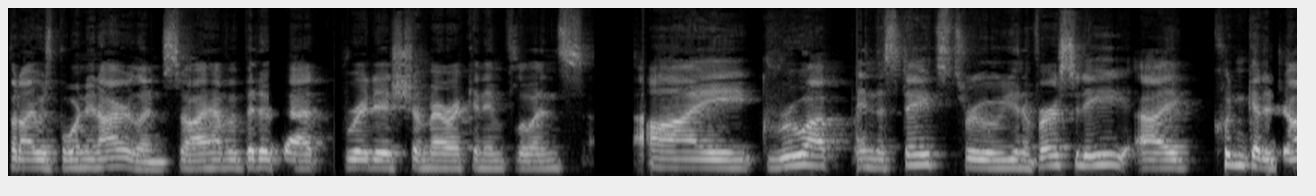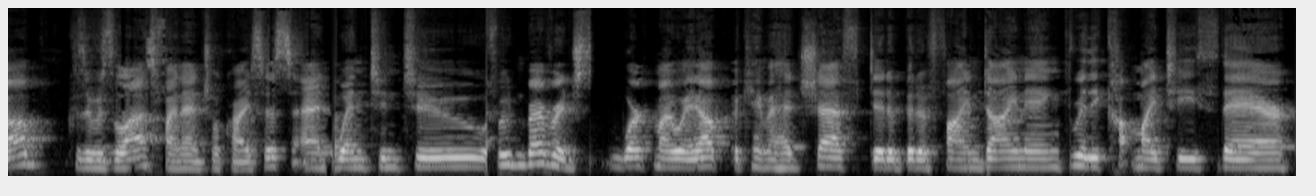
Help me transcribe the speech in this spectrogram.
but I was born in Ireland. So I have a bit of that British American influence. I grew up in the States through university. I couldn't get a job because it was the last financial crisis and went into food and beverage, worked my way up, became a head chef, did a bit of fine dining, really cut my teeth there.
